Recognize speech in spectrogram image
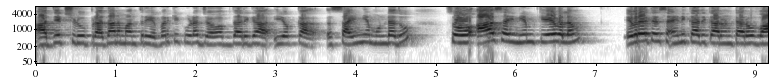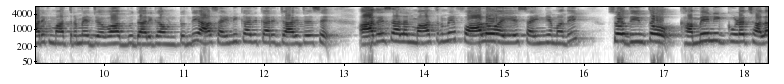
అధ్యక్షుడు ప్రధానమంత్రి ఎవరికి కూడా జవాబుదారిగా ఈ యొక్క సైన్యం ఉండదు. సో ఆ సైన్యం కేవలం ఎవరైతే సైనికాధికారి ఉంటారో వారికి మాత్రమే జవాబుదారిగా ఉంటుంది. ఆ సైనికాధికారి జారీ చేసే ఆదేశాలను మాత్రమే ఫాలో అయ్యే సైన్యం అది. సో దీంతో ఖమేనికి కూడా చాలా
